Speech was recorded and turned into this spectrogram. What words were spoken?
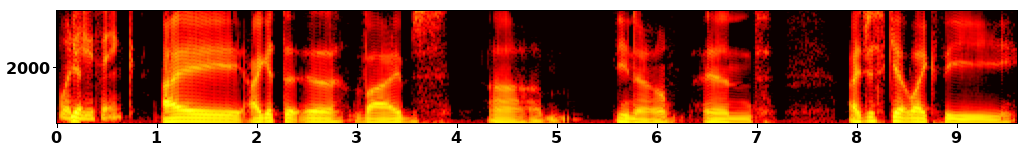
What Yeah. do you think? I I get the uh, vibes, um, you know, and I just get like the.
